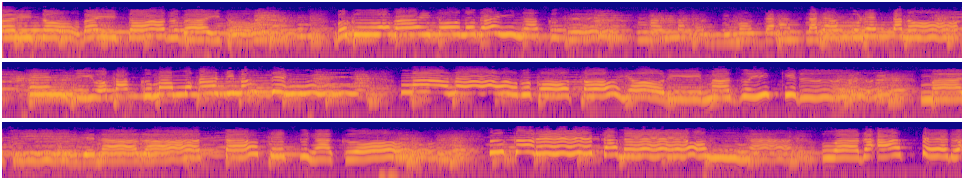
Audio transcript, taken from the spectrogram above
バイトバイトアルバイト。僕はバイトの大学生。あんな子にもらったらブれたの。返事を書く間もありません。学ぶことよりまず生きる。マジで習った哲学を。浮かれた目音が笑ってる。あ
